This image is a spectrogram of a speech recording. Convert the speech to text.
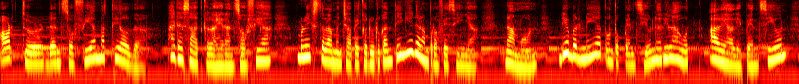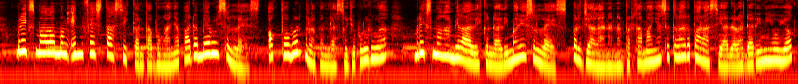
Arthur dan Sophia Matilda. Pada saat kelahiran Sophia, Briggs telah mencapai kedudukan tinggi dalam profesinya. Namun, dia berniat untuk pensiun dari laut. Alih-alih pensiun, Briggs malah menginvestasikan tabungannya pada Mary Celeste. Oktober 1872, Briggs mengambil alih kendali Mary Celeste. Perjalanan pertamanya setelah reparasi adalah dari New York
